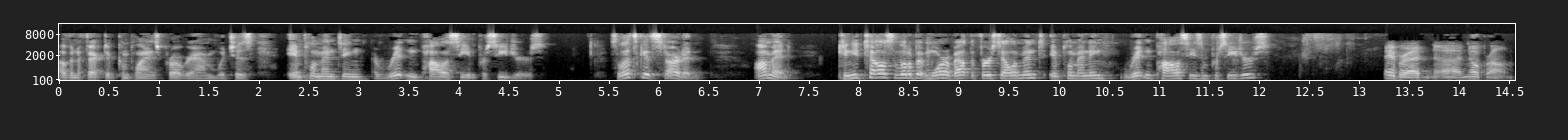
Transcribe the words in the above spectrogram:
of an effective compliance program, which is implementing a written policy and procedures. So let's get started. Ahmed, can you tell us a little bit more about the first element, implementing written policies and procedures? Hey, Brad. Uh, no problem.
